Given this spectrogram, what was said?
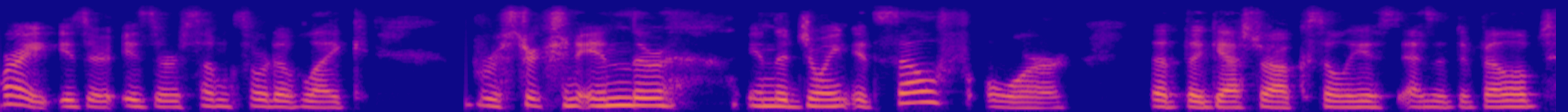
right is there is there some sort of like restriction in the in the joint itself or that the gastroc soleus as it developed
